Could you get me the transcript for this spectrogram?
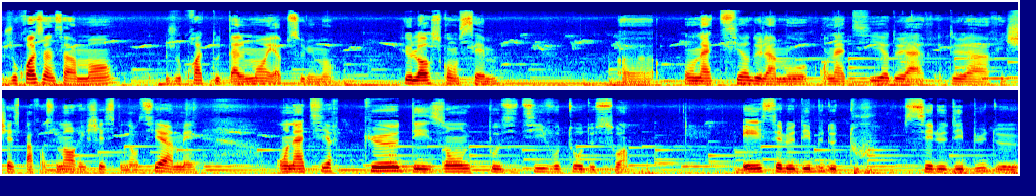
je crois sincèrement, je crois totalement et absolument que lorsqu'on s'aime, euh, on attire de l'amour, on attire de la, de la richesse, pas forcément richesse financière, mais on attire que des ondes positives autour de soi. Et c'est le début de tout. C'est le début de,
